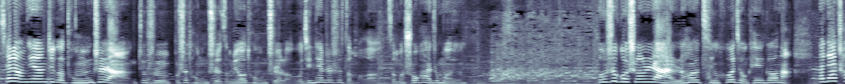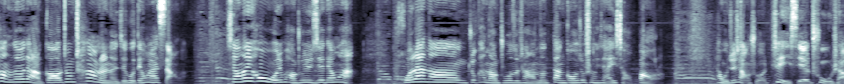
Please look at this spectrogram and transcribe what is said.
前两天这个同志啊，就是不是同志，怎么又同志了？我今天这是怎么了？怎么说话这么？同事过生日啊，然后请喝酒 K 歌呢，大家唱的都有点高，正唱着呢，结果电话响了，响了以后我就跑出去接电话，回来呢就看到桌子上那蛋糕就剩下一小半了。我就想说，这些畜生！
